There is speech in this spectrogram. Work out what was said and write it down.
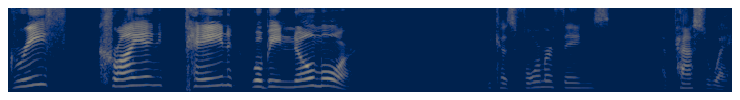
Grief, crying, pain will be no more because former things have passed away.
